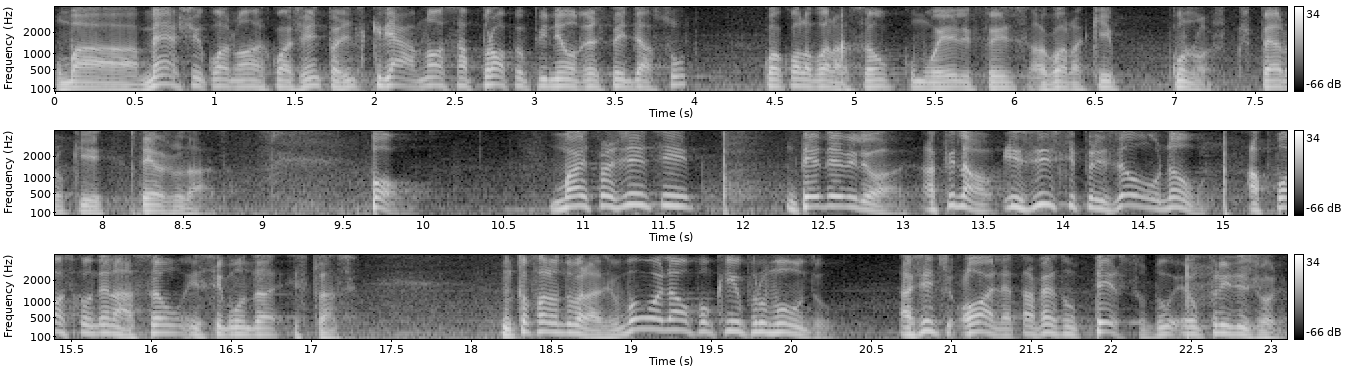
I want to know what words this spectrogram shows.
uma mexe com a, com a gente, para a gente criar a nossa própria opinião a respeito de assunto, com a colaboração, como ele fez agora aqui conosco. Espero que tenha ajudado. Bom, mas para a gente entender melhor, afinal, existe prisão ou não após condenação em segunda instância? Não estou falando do Brasil. Vamos olhar um pouquinho para o mundo. A gente olha através do texto do Eufrides Júlio.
